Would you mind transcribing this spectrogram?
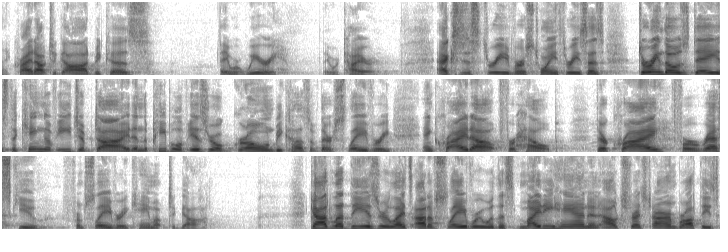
They cried out to God because they were weary, they were tired. Exodus 3, verse 23 says, During those days the king of Egypt died, and the people of Israel groaned because of their slavery and cried out for help. Their cry for rescue from slavery came up to God. God led the Israelites out of slavery with his mighty hand and outstretched arm, brought these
